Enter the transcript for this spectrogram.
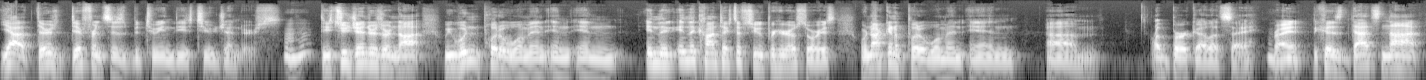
yeah, there's differences between these two genders. These two genders are not. We wouldn't put a woman in in in the in the context of superhero stories. We're not going to put a woman in. Um, a burqa, let's say, mm-hmm. right? Because that's not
